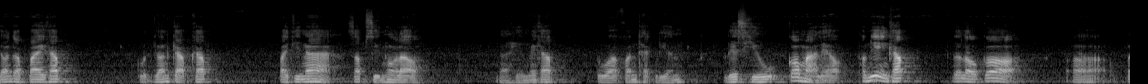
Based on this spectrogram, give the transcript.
ย้อนกลับไปครับ กดย้อนกลับครับ ไปที่หน้าทรัพย์สินของเรานะเห็นไหมครับ ตัวคอนแทคเหรียญเลสคิวก็มาแล้ว เท่านี้เองครับ แล้วเราก็ไป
